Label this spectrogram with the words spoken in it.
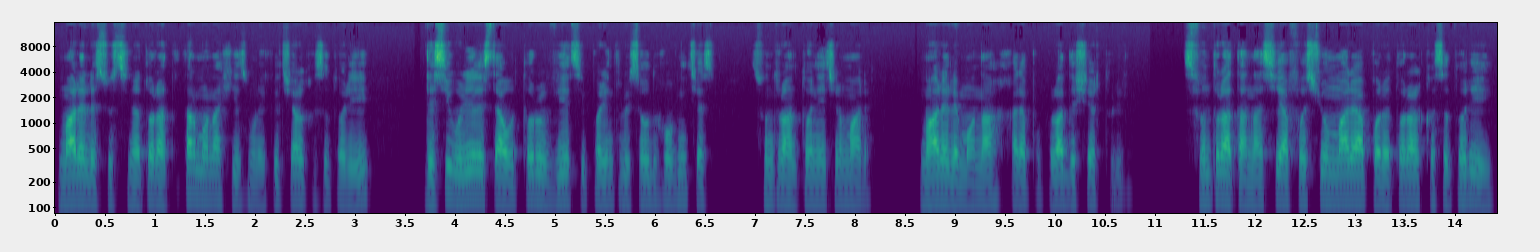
marele susținător atât al monahismului cât și al căsătoriei, desigur el este autorul vieții părintelui său duhovnicesc, Sfântul Antonie cel Mare, marele monah care a populat deșerturile. Sfântul Atanasie a fost și un mare apărător al căsătoriei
